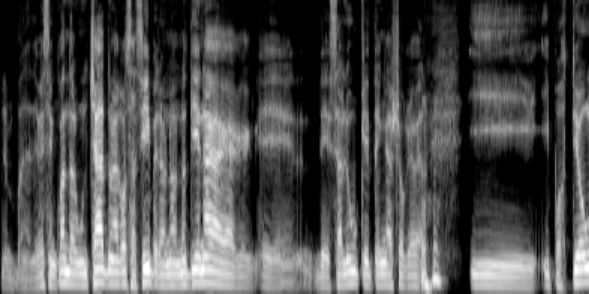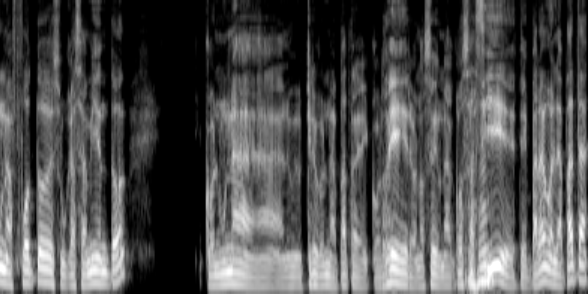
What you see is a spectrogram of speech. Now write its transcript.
De vez en cuando algún chat, una cosa así, pero no, no tiene nada eh, de salud que tenga yo que ver. y, y, posteó una foto de su casamiento con una, creo que una pata de cordero, no sé, una cosa así, este, parado en la pata,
